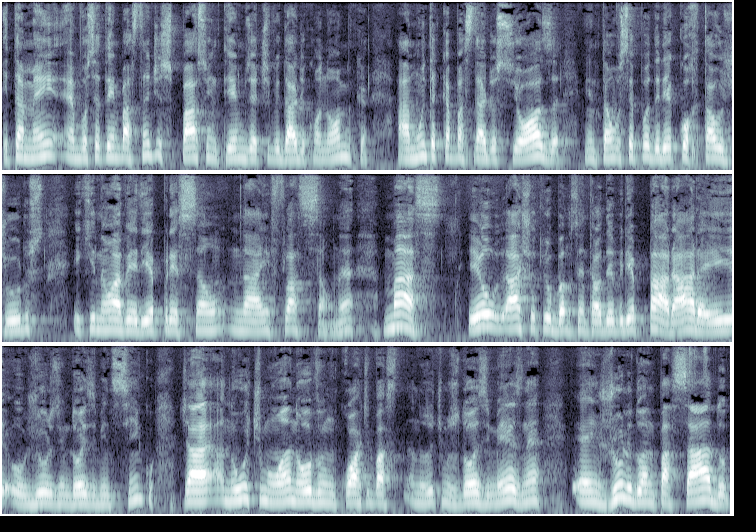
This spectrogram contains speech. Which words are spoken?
e também é, você tem bastante espaço em termos de atividade econômica, há muita capacidade ociosa, então você poderia cortar os juros e que não haveria pressão na inflação. Né? Mas eu acho que o Banco Central deveria parar aí os juros em 2,25. Já no último ano houve um corte nos últimos 12 meses, né? É, em julho do ano passado,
